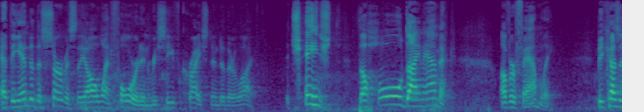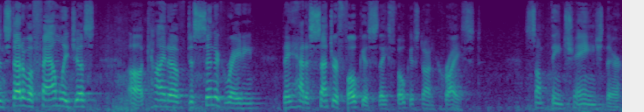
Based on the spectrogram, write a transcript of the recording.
At the end of the service, they all went forward and received Christ into their life. It changed the whole dynamic of her family. Because instead of a family just uh, kind of disintegrating, they had a center focus. They focused on Christ. Something changed there.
